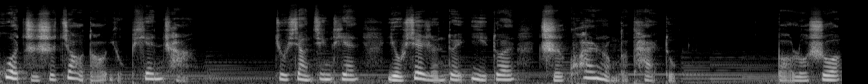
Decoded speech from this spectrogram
或只是教导有偏差，就像今天有些人对异端持宽容的态度。保罗说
